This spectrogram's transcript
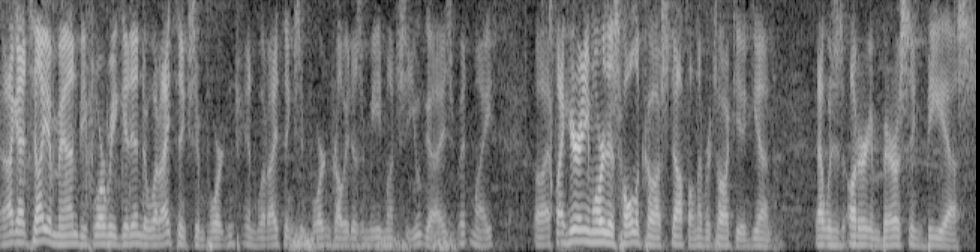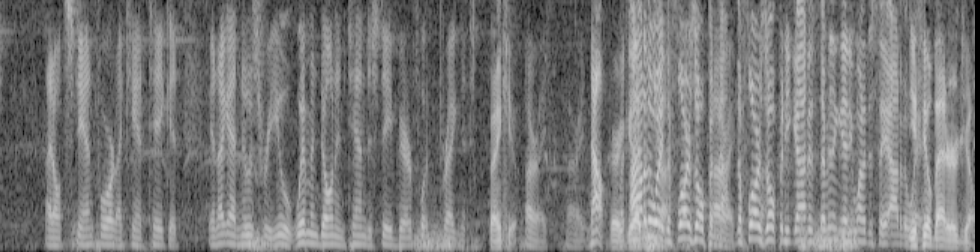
And I got to tell you, man, before we get into what I think's important, and what I think's important probably doesn't mean much to you guys, but it might. Uh, if I hear any more of this Holocaust stuff, I'll never talk to you again. That was just utter embarrassing BS. I don't stand for it. I can't take it. And I got news for you: women don't intend to stay barefoot and pregnant. Thank you. All right, all right. Now, Very good. Out of the way. The floor's open All now. right. The floor's open. He got his everything that he wanted to say out of the way. You feel better, Joe?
